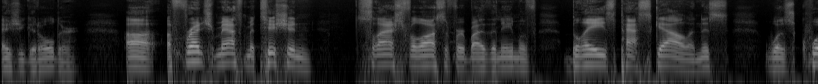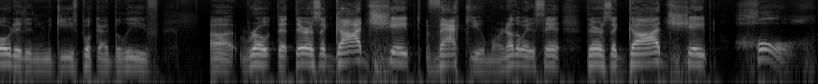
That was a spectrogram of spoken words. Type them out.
as you get older. Uh, a French mathematician slash philosopher by the name of Blaise Pascal, and this was quoted in McGee's book, I believe, uh, wrote that there is a God shaped vacuum, or another way to say it, there is a God shaped hole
